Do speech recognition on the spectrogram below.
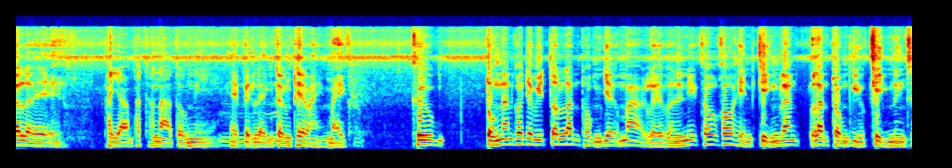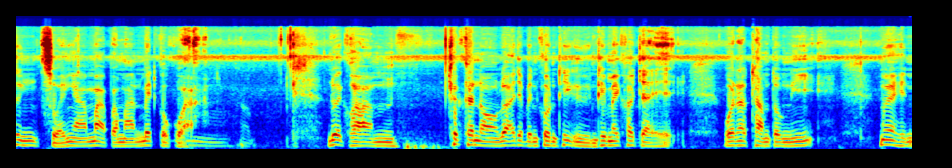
ก็เลยพยายามพัฒนาตรงนี้ ให้เป็นแหล่งท่องเที่ยวแห่งใหม่ คือ ตรงนั้นเขาจะมีต้นลั่นทมเยอะมากเลยวันนี้เขาเขาเห็นกิ่งลั่นลั่นทมอยู่กิ่งหนึ่งซึ่งสวยงามมากประมาณเม็ดกว่าๆด้วยความคึกขนองหรืออาจจะเป็นคนที่อื่นที่ไม่เข้าใจวัฒนธรรมตรงนี้ เมื่อเห็น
